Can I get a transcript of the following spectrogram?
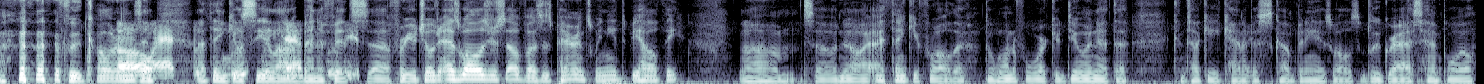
food colorings. Oh, and I think you'll see a lot absolutely. of benefits uh, for your children as well as yourself. Us as parents, we need to be healthy. Um, so no, I, I, thank you for all the, the wonderful work you're doing at the Kentucky Cannabis Company as well as the Bluegrass Hemp Oil,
